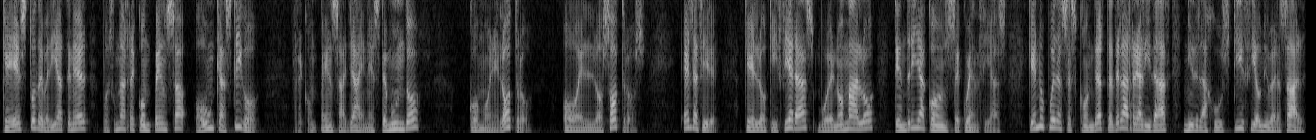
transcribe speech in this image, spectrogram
que esto debería tener pues una recompensa o un castigo. Recompensa ya en este mundo como en el otro o en los otros. Es decir, que lo que hicieras, bueno o malo, tendría consecuencias, que no puedes esconderte de la realidad ni de la justicia universal,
